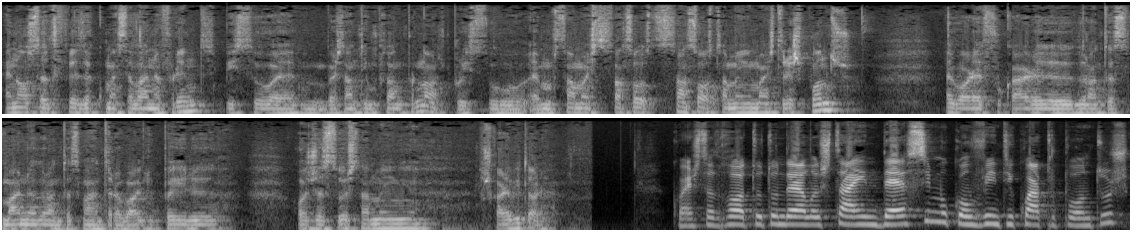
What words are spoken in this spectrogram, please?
a nossa defesa começa lá na frente, isso é bastante importante para nós, por isso é, são, mais, são, só, são só também mais três pontos, agora é focar eh, durante a semana, durante a semana de trabalho, para ir eh, aos Açores também buscar a vitória. Com esta derrota, o Tondela está em décimo com 24 pontos,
